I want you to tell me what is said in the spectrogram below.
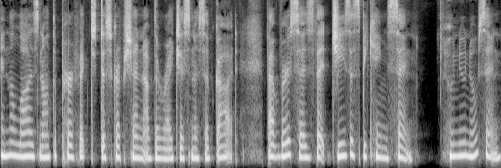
And the law is not the perfect description of the righteousness of God. That verse says that Jesus became sin, who knew no sin,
